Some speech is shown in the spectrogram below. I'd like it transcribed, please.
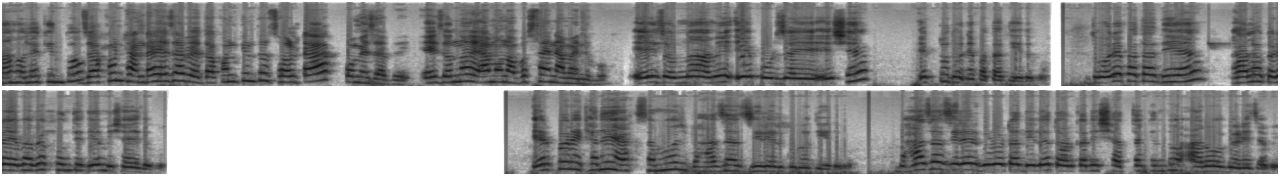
না হলে কিন্তু যখন ঠান্ডা হয়ে যাবে তখন কিন্তু ঝোলটা কমে যাবে। এই জন্য এমন অবস্থায় নামাই নেব। এই জন্য আমি এ পর্যায়ে এসে একটু ধনে পাতা দিয়ে দেবো। ধনে পাতা দিয়ে ভালো করে এভাবে খুন্তি দিয়ে মিশিয়ে দেব। এরপর এখানে এক চামচ ভাজা জিরের গুঁড়ো দিয়ে দেবো। ভাজা জিরের গুঁড়োটা দিলে তরকারির স্বাদটা কিন্তু আরও বেড়ে যাবে।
